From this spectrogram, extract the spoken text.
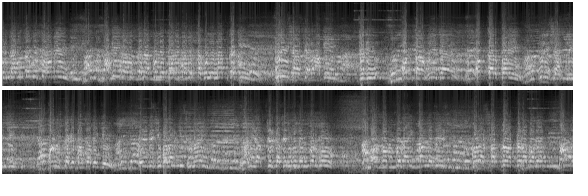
এর ব্যবস্থা করতে হবে। আগে ব্যবস্থা না করলে পরে ব্যবস্থা করলে লাভটা কি? পুলিশ আসার আগে যদি হত্যা হয়ে যায়, হত্যার পরে পুলিশ আসলে ঠিক মানুষটাকে বাঁচাবে কে? এর বেশি বলার কিছু নাই। আমি রাষ্ট্রের কাছে নিবেদন করব। অসাম্প্রদায়িক বাংলাদেশ করার স্বপ্ন আপনারা বলেন, আমরা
